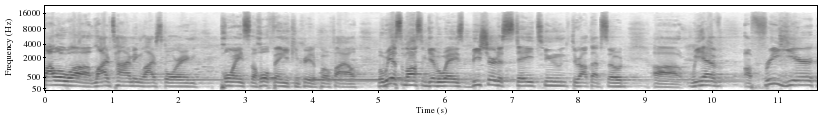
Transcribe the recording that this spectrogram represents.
follow uh, live timing, live scoring, points, the whole thing. You can create a profile. But we have some awesome giveaways. Be sure to stay tuned throughout the episode. Uh, we have a free year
